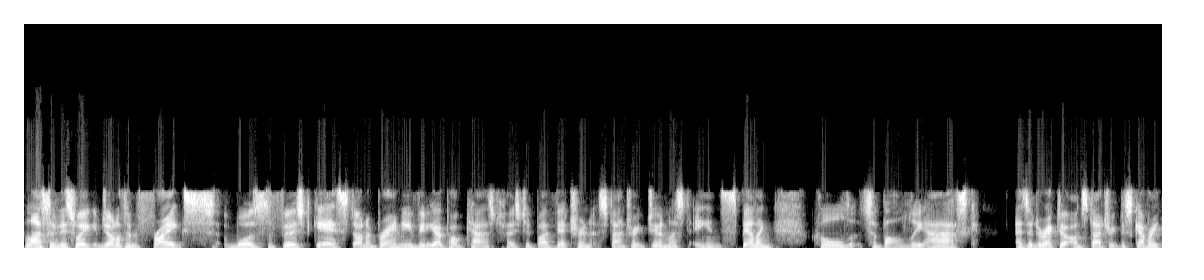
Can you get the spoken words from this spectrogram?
Lastly, this week, Jonathan Frakes was the first guest on a brand new video podcast hosted by veteran Star Trek journalist Ian Spelling called To Boldly Ask. As a director on Star Trek Discovery,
